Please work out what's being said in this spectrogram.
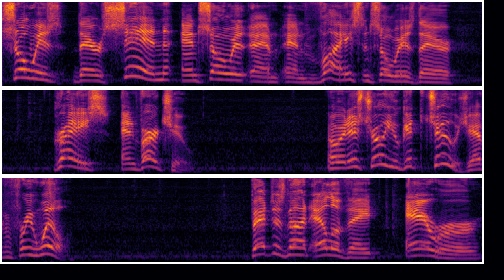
so is their sin, and so is and, and vice, and so is their grace and virtue. Oh, it is true, you get to choose. You have a free will. That does not elevate error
